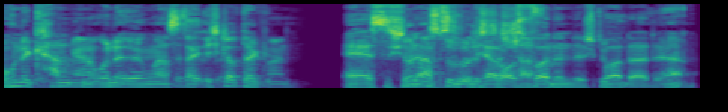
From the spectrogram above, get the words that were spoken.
ohne Kanten, Ja, ohne irgendwas. Da, ich glaube, da. Ja, es ist schon eine Jonas, du absolut schaffen. Sportart. Du, ja.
